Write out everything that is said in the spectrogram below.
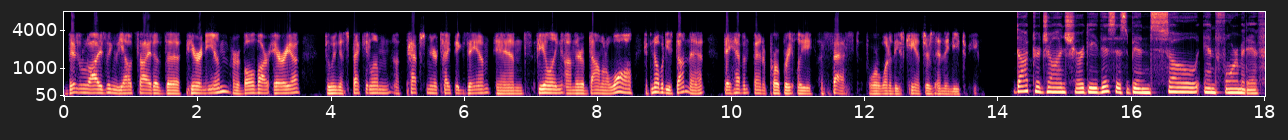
visualizing the outside of the perineum or vulvar area, doing a speculum, a pap smear type exam, and feeling on their abdominal wall. If nobody's done that, they haven't been appropriately assessed for one of these cancers, and they need to be. Dr. John Schorge, this has been so informative.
